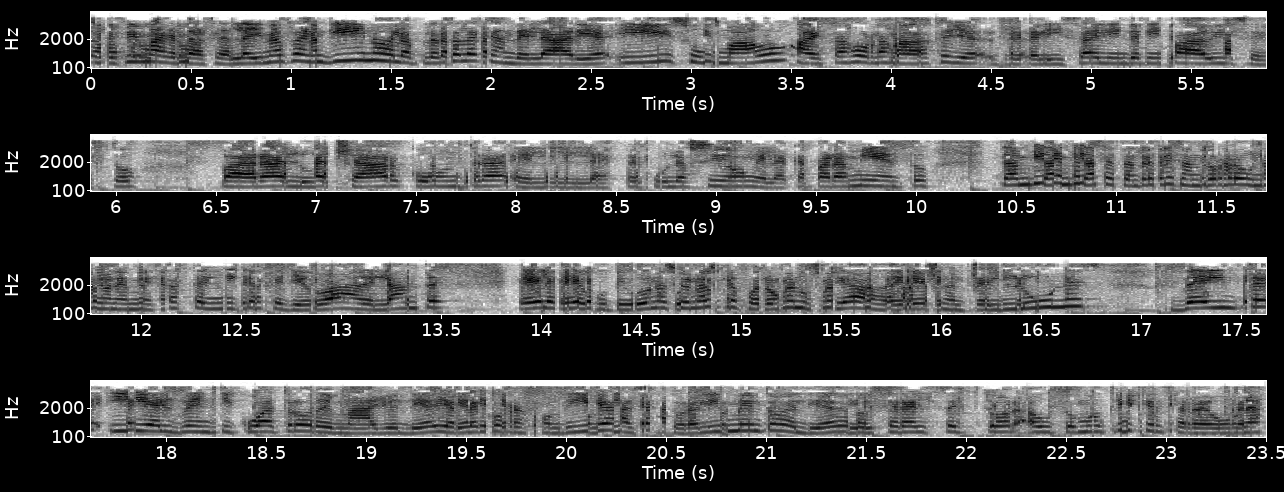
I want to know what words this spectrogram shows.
Muchísimas gracias. Leina Sanguino de la Plaza La Candelaria y sumado a estas jornadas que realiza el Indepavis, esto para luchar contra la especulación, el acaparamiento, también se están realizando reuniones, mesas técnicas que lleva adelante el Ejecutivo Nacional que fueron anunciadas, de hecho, entre el lunes 20 y el 24 de mayo. El día de ayer correspondía al sector alimentos, el día de hoy será el sector automotriz que se reúna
